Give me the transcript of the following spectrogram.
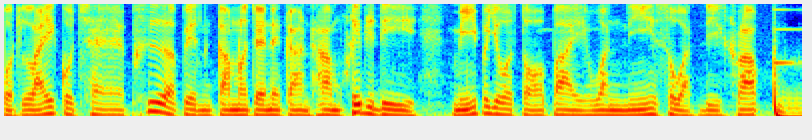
กดไลค์กดแชร์ เพื่อเป็นกำลังใจในการทำคลิปดีๆ มีประโยชน์ต่อไปวันนี้ สวัสดีครับ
